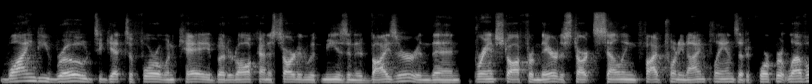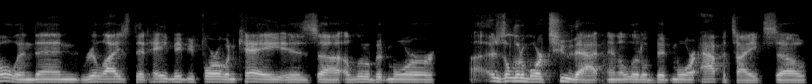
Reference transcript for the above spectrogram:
windy road to get to 401k, but it all kind of started with me as an advisor and then branched off from there to start selling 529 plans at a corporate level. And then realized that, hey, maybe 401k is uh, a little bit more, uh, there's a little more to that and a little bit more appetite. So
